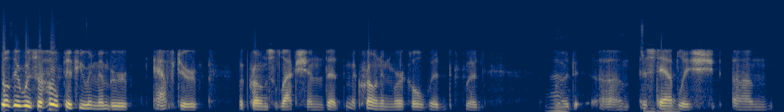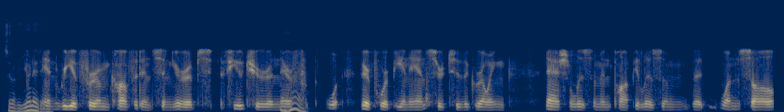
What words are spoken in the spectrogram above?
Well, there was a hope, if you remember, after Macron's election, that Macron and Merkel would would ah. would um, establish um, sort of a unity and reaffirm confidence in Europe's future, and therefore, yeah. therefore be an answer to the growing nationalism and populism that one saw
